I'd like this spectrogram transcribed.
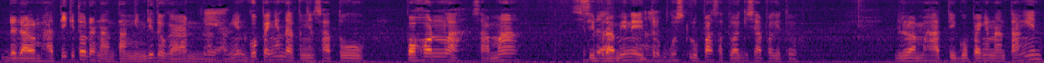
udah dalam hati kita udah nantangin gitu kan Iya. nantangin gue pengen datengin satu pohon lah sama si, Si Bram, Bram. ini Hmm. terus gue lupa satu lagi siapa gitu di dalam hati gue pengen nantangin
